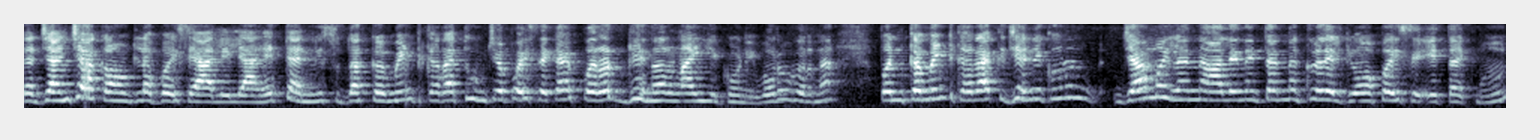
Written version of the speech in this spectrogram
तर ज्यांच्या अकाउंटला पैसे आलेले आहेत त्यांनी सुद्धा कमेंट करा. तुमचे पैसे काय परत घेणार नाहीये कोणी बरोबर ना? पण कमेंट करा की जेणेकरून ज्या महिलांना आले नाही त्यांना कळेल किंवा पैसे येत आहेत म्हणून.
